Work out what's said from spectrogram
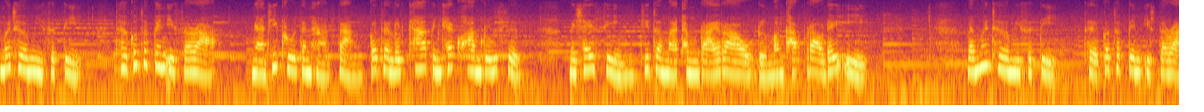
เมื่อเธอมีสติ เธอก็จะเป็นอิสระ งานที่ครูตันหาสั่งก็จะลดค่าเป็นแค่ความรู้สึก ไม่ใช่สิ่งที่จะมาทำร้ายเราหรือบังคับเราได้อีก และเมื่อเธอมีสติ เธอก็จะเป็นอิสระ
